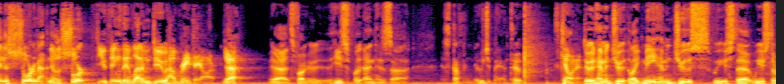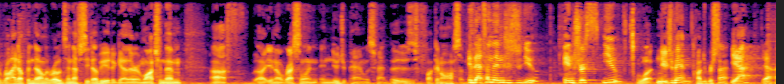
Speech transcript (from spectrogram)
in the short amount, you know, the short few things they've let him do, how great they are. Yeah, yeah, it's fucking. He's and his uh, his stuff in New Japan too. He's killing it. Dude, him and Juice, like me, him and Juice, we used to we used to ride up and down the roads in FCW together, and watching them, uh, f- uh, you know, wrestling in, New Japan was fan- it was fucking awesome. Is that something that interests you? Interests you? What? New Japan? Hundred percent. Yeah. yeah.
